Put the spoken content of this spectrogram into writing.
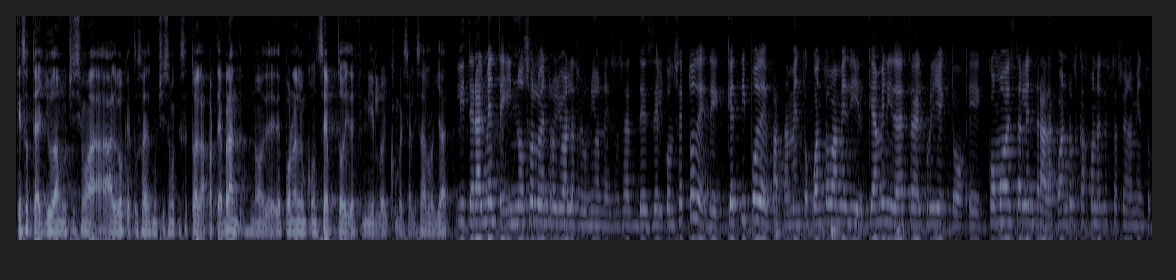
que eso te ayuda muchísimo a, algo que tú sabes muchísimo, que es toda la parte de branding, ¿no? De, ponerle un concepto y definirlo y comercializarlo ya. Literalmente, y no solo entro yo a las reuniones, o sea, desde el concepto de, qué tipo de departamento, cuánto va a medir, qué amenidades trae el proyecto, eh, cómo va a estar la entrada, cuántos cajones de estacionamiento.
